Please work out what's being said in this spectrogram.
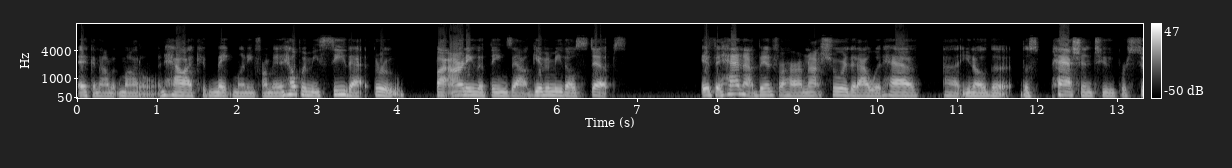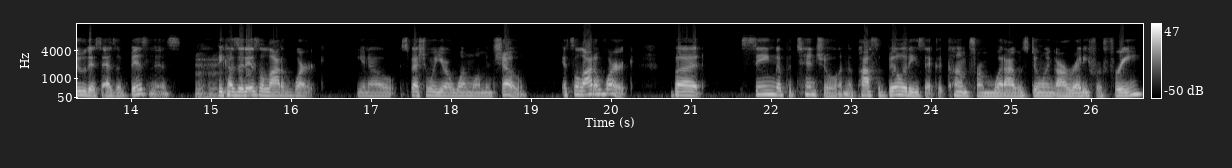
economic model and how I could make money from it and helping me see that through by ironing the things out, giving me those steps. If it had not been for her, I'm not sure that I would have, uh, you know, the the passion to pursue this as a business mm-hmm. because it is a lot of work, you know, especially when you're a one woman show. It's a lot of work, but seeing the potential and the possibilities that could come from what I was doing already for free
